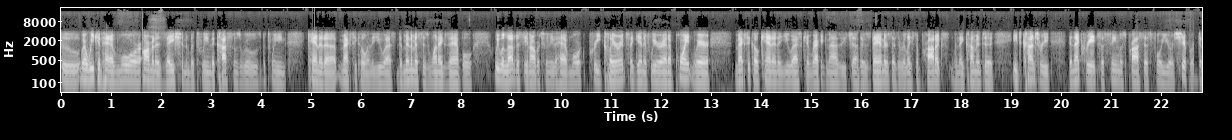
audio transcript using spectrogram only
to where we can have more harmonization between the customs rules between Canada, Mexico, and the U.S. De minimis is one example. We would love to see an opportunity to have more pre clearance. Again, if we are at a point where Mexico, Canada, and U.S. can recognize each other's standards as it relates to products when they come into each country, then that creates a seamless process for your shipper. The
